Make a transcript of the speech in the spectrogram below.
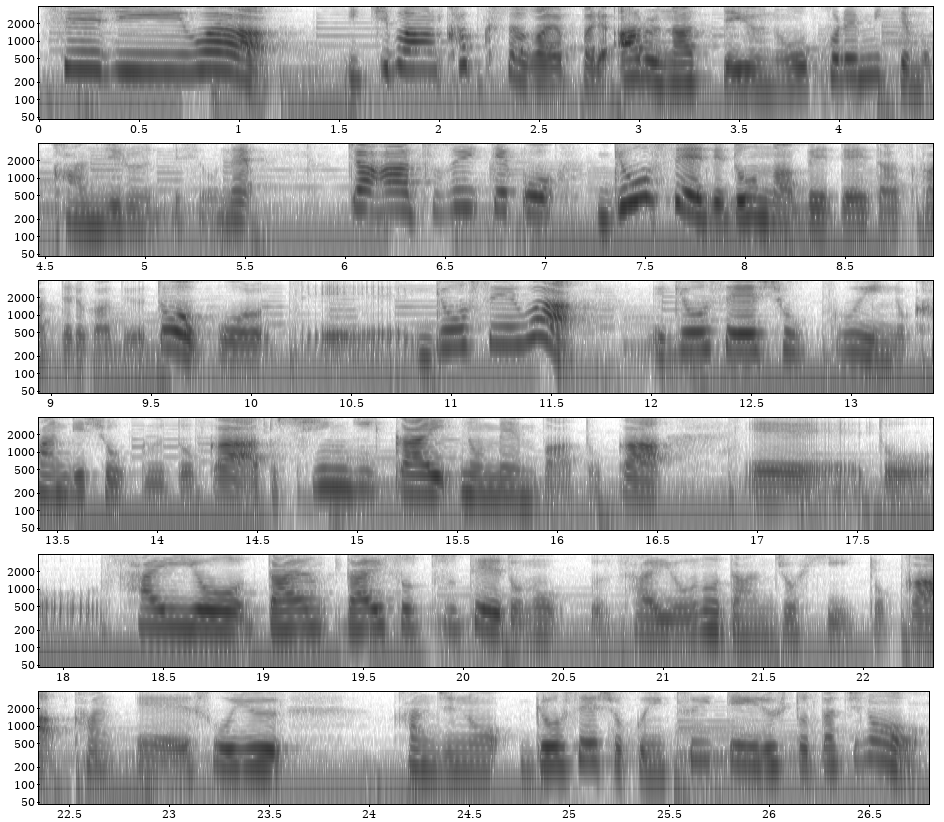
政治は一番格差がやっぱりあるなっていうのをこれ見ても感じるんですよね。じゃあ続いてこう行政でどんなデータ使ってるかというとこう、えー、行政は行政職員の管理職とかあと審議会のメンバーとか、えーと、採用大卒程度の採用の男女比とかか、えー、そういう感じの行政職についている人たちの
